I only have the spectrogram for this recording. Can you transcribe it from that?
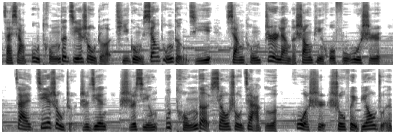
在向不同的接受者提供相同等级、相同质量的商品或服务时，在接受者之间实行不同的销售价格或是收费标准。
